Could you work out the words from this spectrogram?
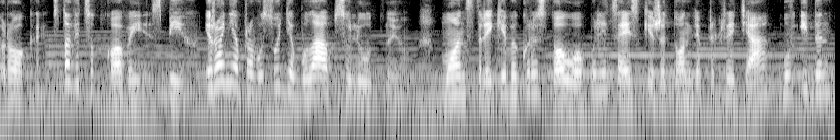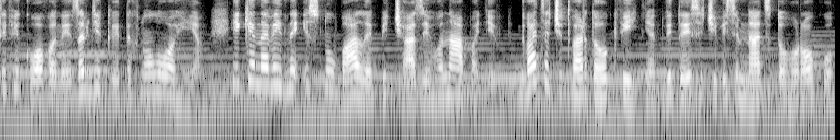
роки. 100% збіг. Іронія правосуддя була абсолютною. Монстр, який використовував поліцейський жетон для прикриття, був ідентифікований завдяки технологіям, які навіть не існували під час його нападів. 24 квітня 2018 року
